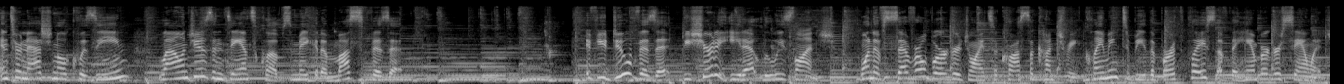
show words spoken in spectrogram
international cuisine, lounges, and dance clubs make it a must visit. If you do visit, be sure to eat at Louis' Lunch, one of several burger joints across the country claiming to be the birthplace of the hamburger sandwich,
